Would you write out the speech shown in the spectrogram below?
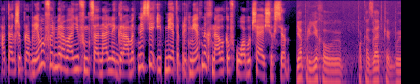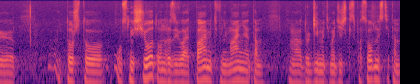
а также проблемы формирования функциональной грамотности и метапредметных навыков у обучающихся. Я приехал показать как бы то, что устный счет, он развивает память, внимание, там, а, другие математические способности. Там.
